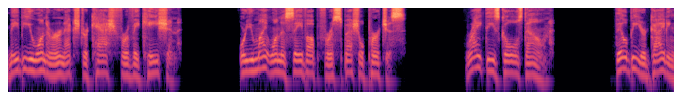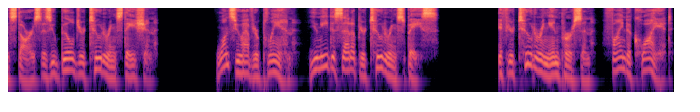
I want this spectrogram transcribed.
Maybe you want to earn extra cash for a vacation. Or you might want to save up for a special purchase. Write these goals down. They'll be your guiding stars as you build your tutoring station. Once you have your plan, you need to set up your tutoring space. If you're tutoring in person, find a quiet,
